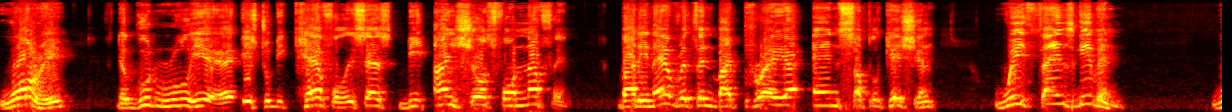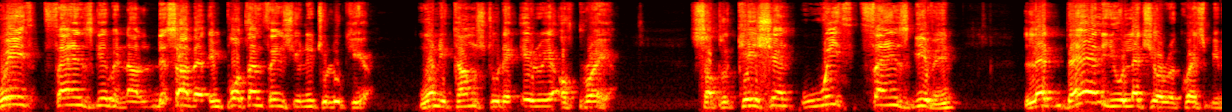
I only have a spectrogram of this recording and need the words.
worry. The good rule here is to be careful. It says, be anxious for nothing, but in everything by prayer and supplication with thanksgiving with thanksgiving. Now, these are the important things you need to look here when it comes to the area of prayer. Supplication with thanksgiving. Let then you let your request be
